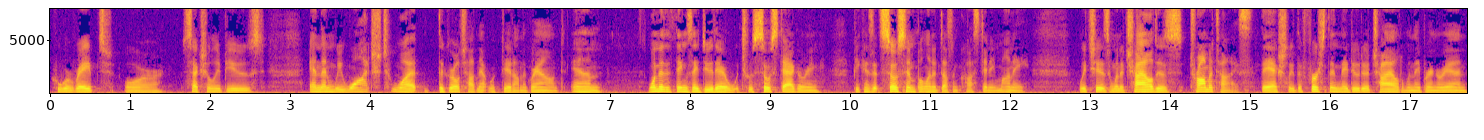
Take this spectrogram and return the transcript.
who were raped or sexually abused. And then we watched what the Girl Child Network did on the ground. And one of the things they do there, which was so staggering, because it's so simple and it doesn't cost any money, which is when a child is traumatized, they actually, the first thing they do to a child when they bring her in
